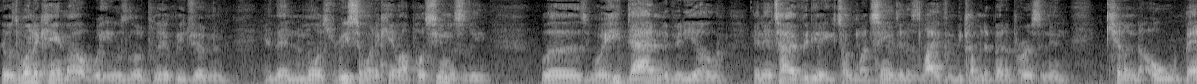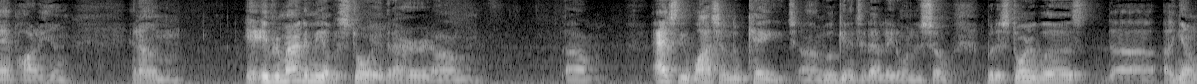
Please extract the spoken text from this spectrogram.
there was one that came out where it was a little politically driven, and then the most recent one that came out posthumously was where he died in the video. And the entire video, he's talking about changing his life and becoming a better person and killing the old bad part of him. And um, it, it reminded me of a story that I heard. Um, um, actually watching Luke Cage. Um, we'll get into that later on in the show. But the story was uh, a young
